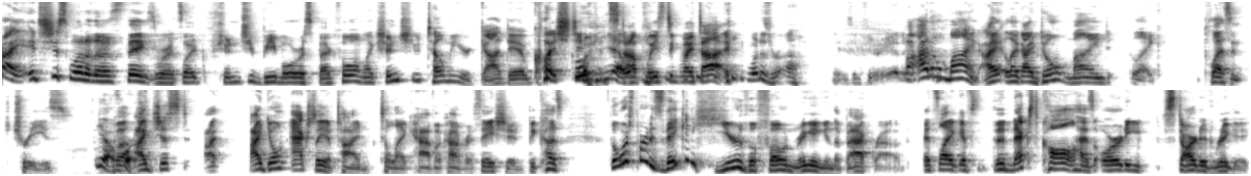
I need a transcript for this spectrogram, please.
Right. It's just one of those things where it's like, shouldn't you be more respectful? I'm like, shouldn't you tell me your goddamn question Well, and yeah, stop what- wasting my time? what is wrong? Oh, is infuriating. But I don't mind. I like I don't mind like pleasant trees. yeah, of but course. I just I I don't actually have time to like have a conversation because the worst part is they can hear the phone ringing in the background. It's like if the next call has already started ringing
